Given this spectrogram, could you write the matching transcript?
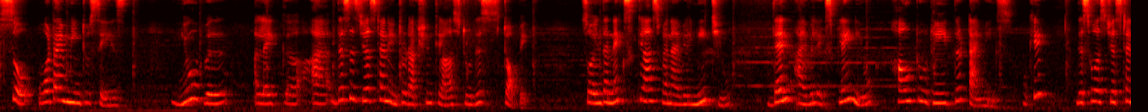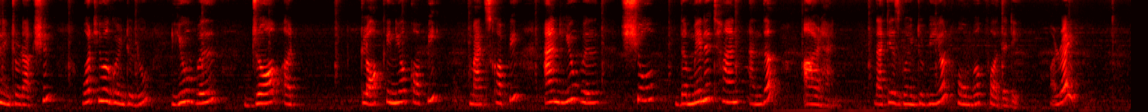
So what I mean to say is you will like uh, uh, this is just an introduction class to this topic. So in the next class when i will meet you then i will explain you how to read the timings okay? This was just an introduction. What you are going to do you will draw a clock in your copy maths copy and you will show the minute hand and the hour hand. That is going to be your homework for the day. Alright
